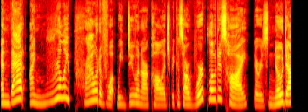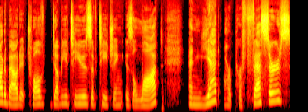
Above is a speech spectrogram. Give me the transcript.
And that I'm really proud of what we do in our college because our workload is high. There is no doubt about it. 12 WTUs of teaching is a lot. And yet, our professors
